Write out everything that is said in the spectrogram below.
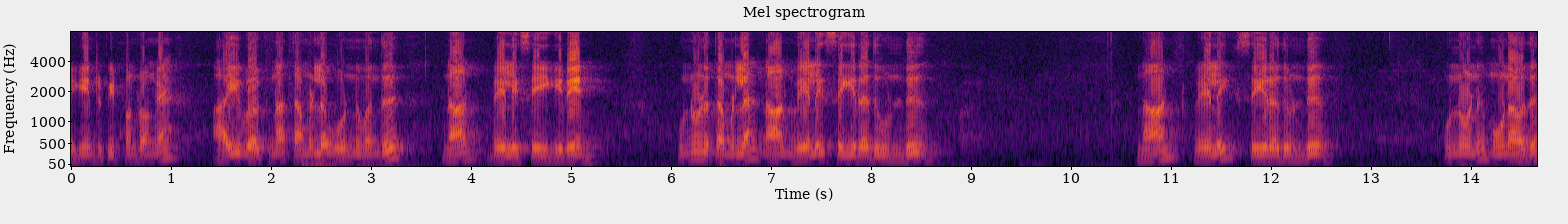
எகெயின் ரிப்பீட் பண்ணுறோங்க ஐ ஒர்க்னா தமிழில் ஒன்று வந்து நான் வேலை செய்கிறேன். இன்னொன்று தமிழில் நான் வேலை செய்கிறது உண்டு. நான் வேலை செய்கிறது உண்டு. இன்னொன்று மூணாவது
